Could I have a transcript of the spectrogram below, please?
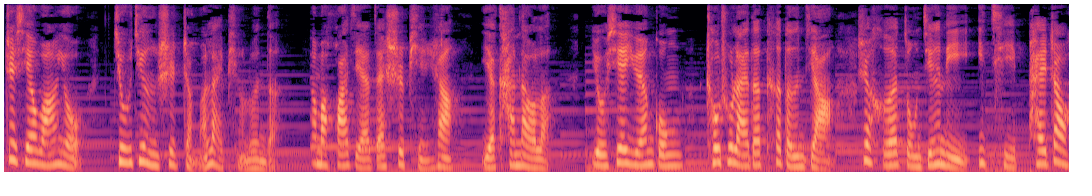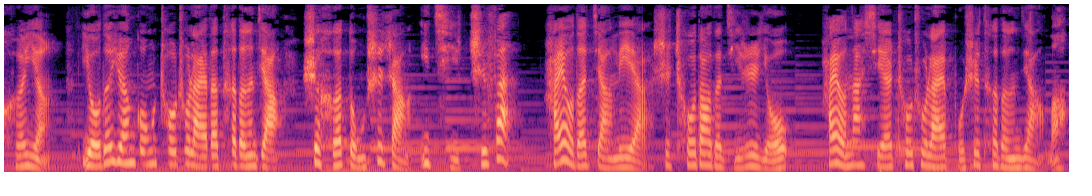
这些网友究竟是怎么来评论的？那么华姐在视频上也看到了，有些员工抽出来的特等奖是和总经理一起拍照合影，有的员工抽出来的特等奖是和董事长一起吃饭，还有的奖励啊是抽到的几日游，还有那些抽出来不是特等奖的。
